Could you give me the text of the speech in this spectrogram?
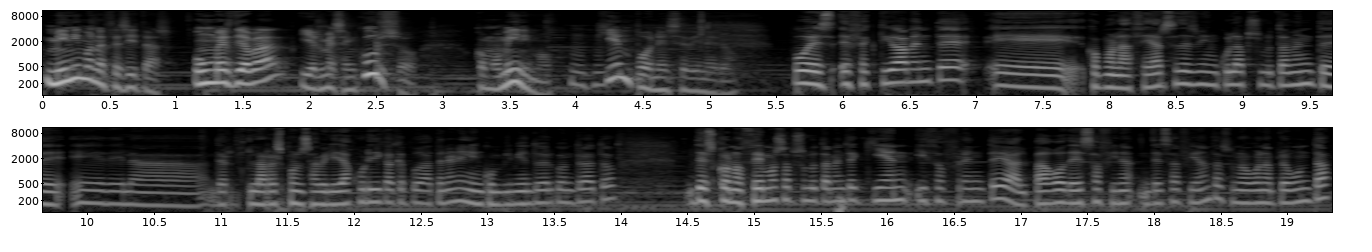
mínimo necesitas un mes de aval y el mes en curso, como mínimo. ¿Quién pone ese dinero? Pues efectivamente, eh, como la CEAR se desvincula absolutamente eh, de, la, responsabilidad jurídica que pueda tener el incumplimiento del contrato, desconocemos absolutamente quién hizo frente al pago de esa, fianza. Es una buena pregunta.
